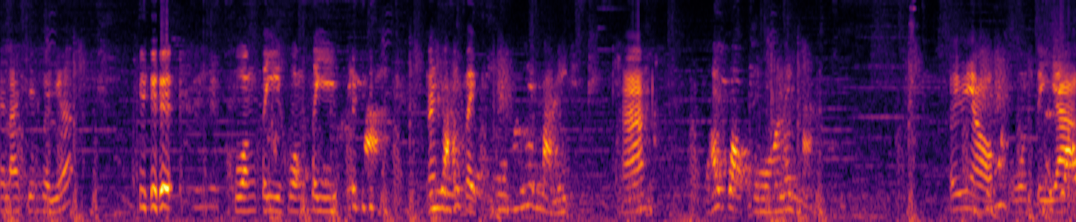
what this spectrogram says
ยาลาเกียนกว่าเยอะ ควงตีควงตีนั่นอยากคือให้สโคเต็ปมาเล่นหน่ะนี่ฮะอยากให้กวาโคมาเล่นหน่ะเฮ้ยไม่เอาควงตียาก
